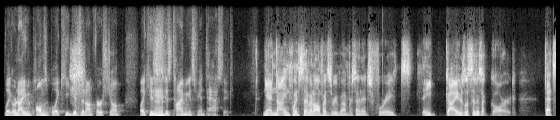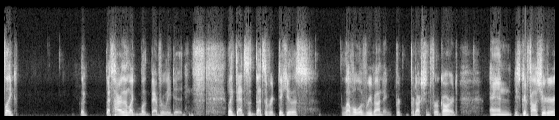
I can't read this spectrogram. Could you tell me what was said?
like or not even palms it, but like he gets it on first jump. Like his Mhm. his timing is fantastic. Yeah, nine point seven offensive rebound percentage for a a guy who's listed as a guard. That's like that's higher than like what Beverly did. like that's that's a ridiculous level of rebounding pr- production for a guard. And he's a good foul shooter.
